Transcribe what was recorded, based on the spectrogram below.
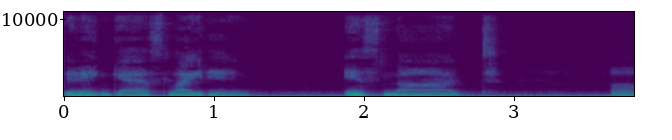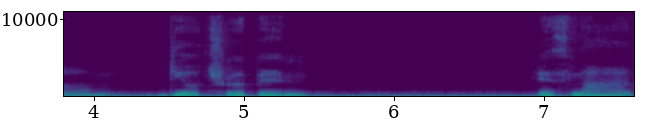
It ain't gaslighting. It's not um, guilt tripping. It's not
